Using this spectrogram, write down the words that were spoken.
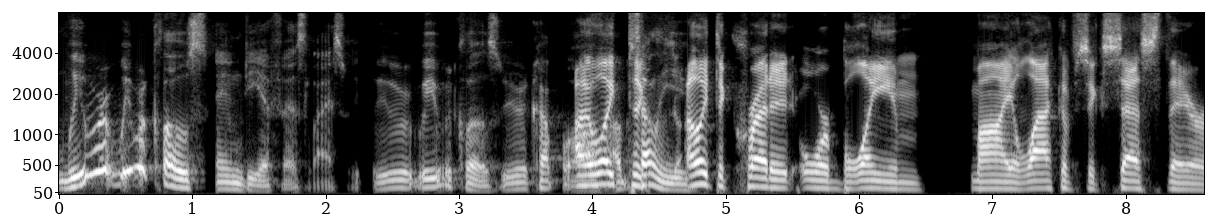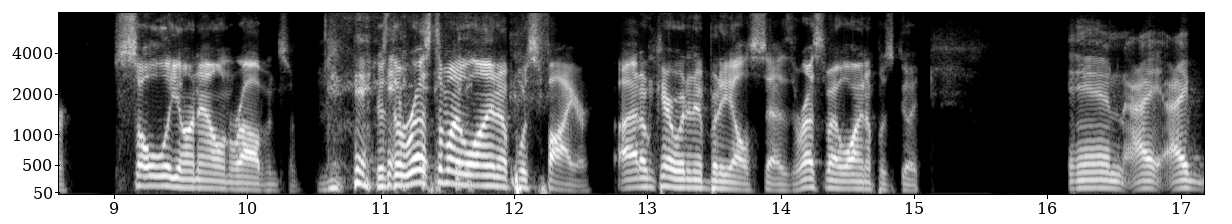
We were we were close in DFS last week. We were we were close. We were a couple. I like I'm to telling you. I like to credit or blame my lack of success there solely on Allen Robinson because the rest of my lineup was fire. I don't care what anybody else says. The rest of my lineup was good. And I, I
